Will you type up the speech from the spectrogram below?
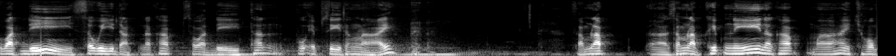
สวัสดีสวีดัตนะครับ สวัสดีท่านผู้ FC ทั้งหลายสำหรับสำหรับคลิปนี้นะครับมาให้ชม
